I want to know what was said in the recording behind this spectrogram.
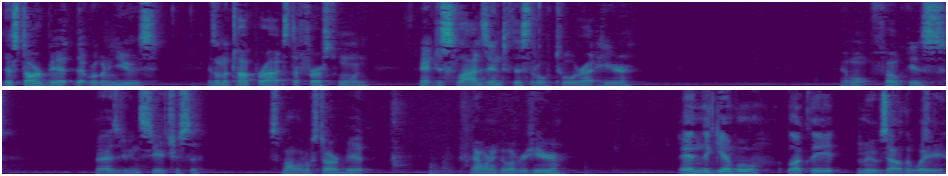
the star bit that we're going to use is on the top right. It's the first one. And it just slides into this little tool right here. It won't focus. But as you can see, it's just a small little star bit. Now we're going to go over here. And the gimbal, luckily it moves out of the way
